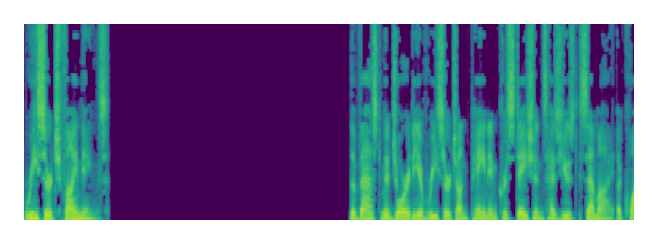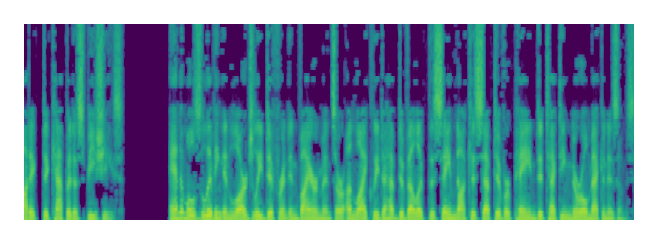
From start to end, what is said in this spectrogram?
Research findings The vast majority of research on pain in crustaceans has used semi-aquatic, decapita species. Animals living in largely different environments are unlikely to have developed the same nociceptive or pain-detecting neural mechanisms.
